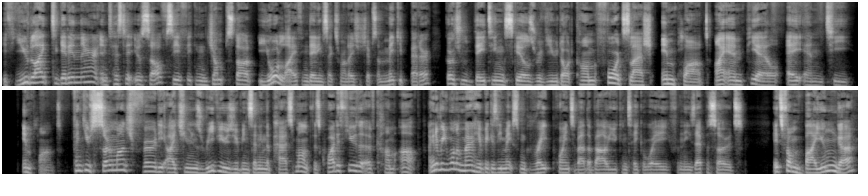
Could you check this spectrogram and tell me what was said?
If you'd like to get in there and test it yourself, see if it can jumpstart your life in dating, sex, and relationships and make it better, go to datingskillsreview.com forward slash implant, I M P L A N T, implant. Thank you so much for the iTunes reviews you've been sending the past month. There's quite a few that have come up. I'm going to read one of them out here because he makes some great points about the value you can take away from these episodes. It's from Bayunga,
